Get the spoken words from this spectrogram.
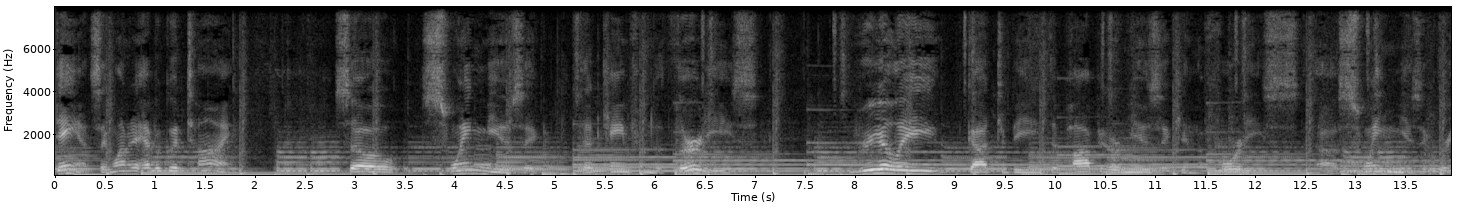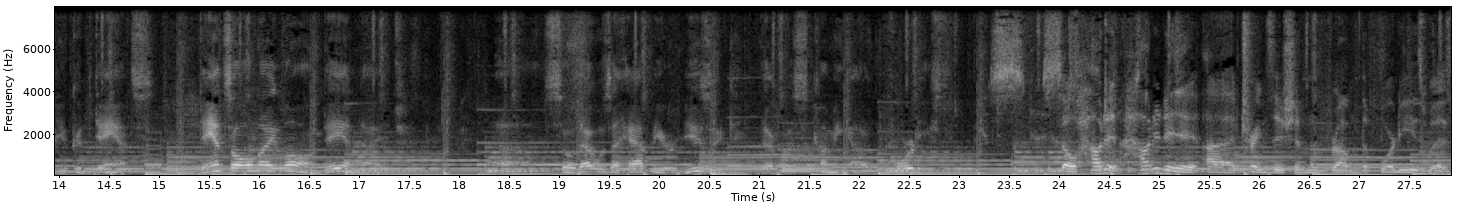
dance. They wanted to have a good time. So swing music that came from the 30s really got to be the popular music in the 40s. Uh, swing music where you could dance, dance all night long, day and night. So that was a happier music that was coming out of the 40s. So how did how did it uh, transition from the 40s with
